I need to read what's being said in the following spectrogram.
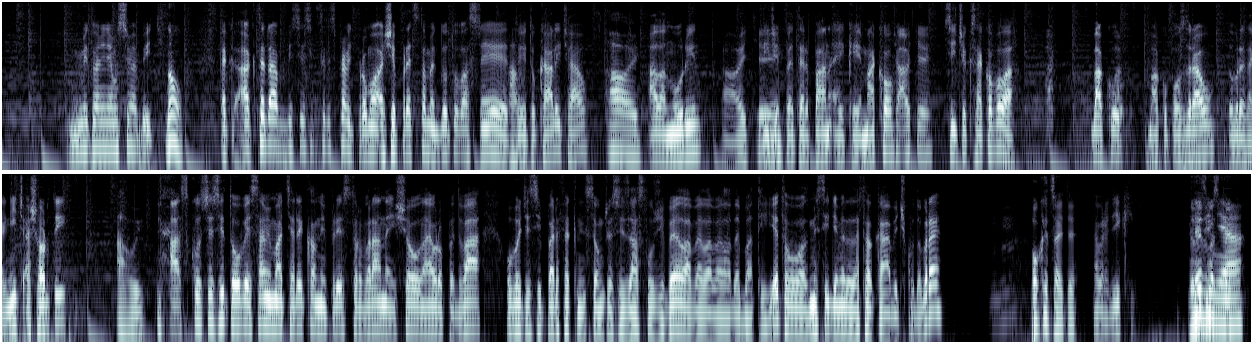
My to ani nemusíme byť. no, Tak ak teda by ste si chceli spraviť promo, a ešte predstavme, kto tu vlastne je. To je tu Kali, čau. Ahoj. Alan Murin, Ahojte. DJ Peter Pan, a.k. Mako. Čaute. Psíček sa ako volá? Baku, Baku pozdrav. Dobre, tak nič. A Shorty? Ahoj. A skúste si to uvieť, sami máte reklamný priestor v ranej show na Európe 2. Uvedte si perfektný song, čo si zaslúži veľa, veľa, veľa debaty. Je to vo vás, my si ideme dať zatiaľ kávičku, dobre? pokecajte. Dobre, díky. Späť.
